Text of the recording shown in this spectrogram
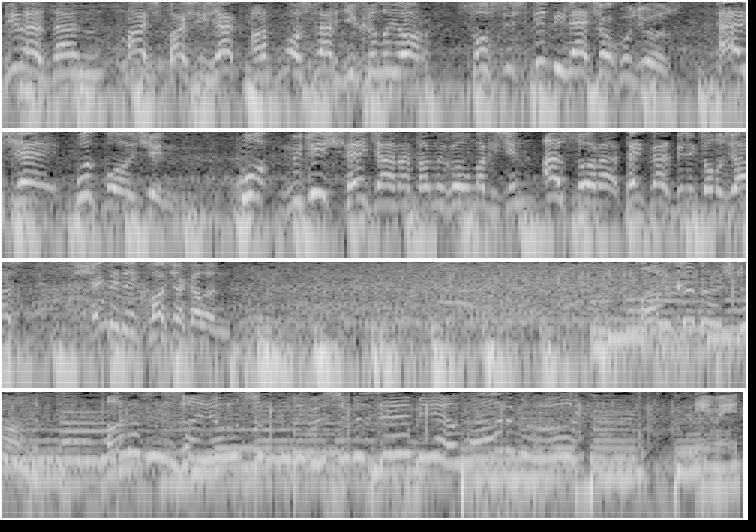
Birazdan maç başlayacak, atmosfer yıkılıyor. Sosisli bile çok ucuz. Her şey futbol için. Bu müthiş heyecana tanık olmak için az sonra tekrar birlikte olacağız. Şimdilik hoşça kalın. arkadaşlar aranızda Yavuz'un minibüsünü sevmeyen var mı? Evet.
